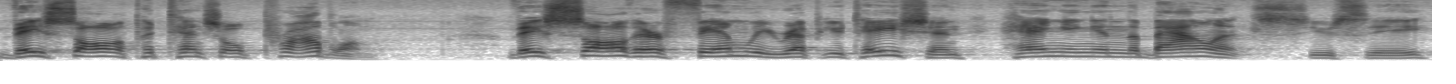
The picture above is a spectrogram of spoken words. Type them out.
They saw a potential problem. They saw their family reputation hanging in the balance, you see,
